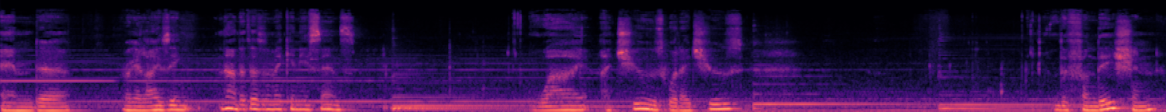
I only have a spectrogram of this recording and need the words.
And uh, realizing, no, that doesn't make any sense. Why I choose what I choose the foundation,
